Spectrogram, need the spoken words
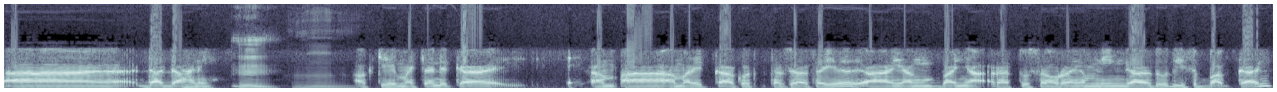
uh, dadah ni. Hmm. Hmm. Okey, macam dekat um, uh, Amerika kalau tak salah saya uh, yang banyak ratusan orang yang meninggal tu disebabkan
